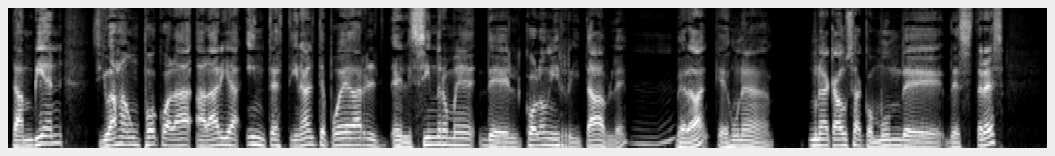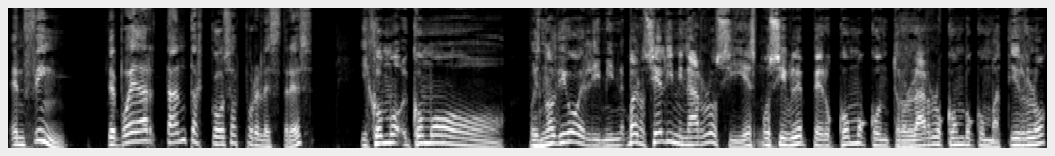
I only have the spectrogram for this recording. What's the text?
También, si baja un poco al, al área intestinal, te puede dar el, el síndrome del colon irritable, ¿verdad? Que es una, una causa común de, de estrés. En fin, te puede dar tantas cosas por el estrés. ¿Y cómo, cómo pues no digo eliminar, bueno, sí eliminarlo si es posible, pero cómo controlarlo, cómo combatirlo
